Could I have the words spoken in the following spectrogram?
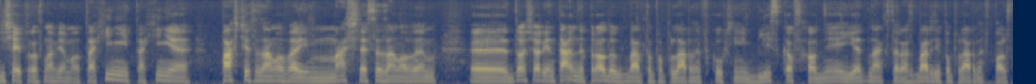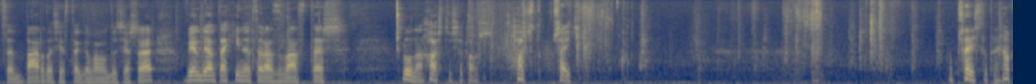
dzisiaj porozmawiamy o tahini, tahinie, paście sezamowej, maśle sezamowym. E, Dość orientalny produkt, bardzo popularny w kuchni bliskowschodniej, jednak coraz bardziej popularny w Polsce. Bardzo się z tego powodu cieszę. Uwielbiam tahiny, coraz Was też. Luna, chodź tu się połóż. Chodź tu, przejdź. No przejdź tutaj, hop.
